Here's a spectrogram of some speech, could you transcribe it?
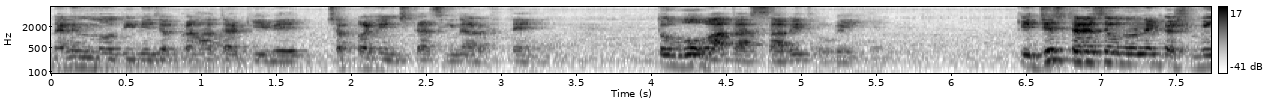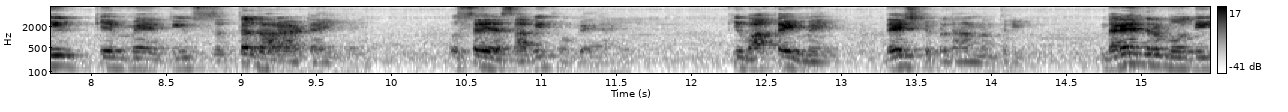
नरेंद्र मोदी ने जब कहा था कि वे छप्पन इंच का सीना रखते हैं तो वो बात आज साबित हो गई है कि जिस तरह से उन्होंने कश्मीर के में 370 धारा हटाई है, उससे यह साबित हो गया है कि वाकई में देश के प्रधानमंत्री नरेंद्र मोदी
